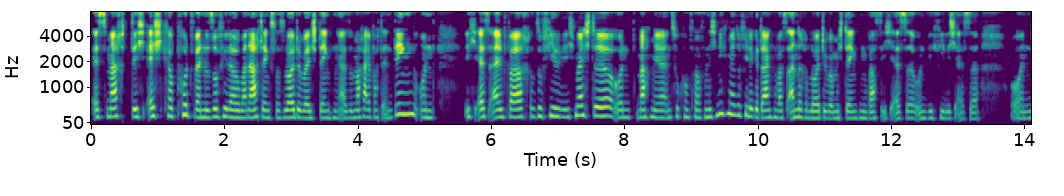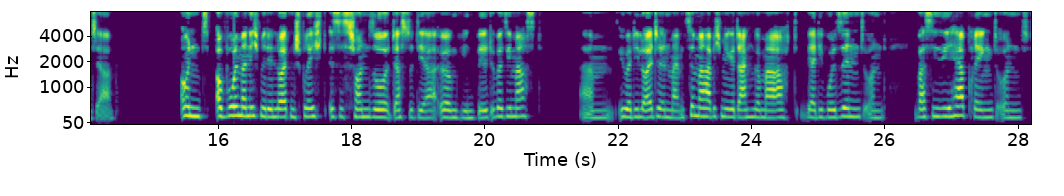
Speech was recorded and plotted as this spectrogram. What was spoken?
es macht dich echt kaputt, wenn du so viel darüber nachdenkst, was Leute über dich denken. Also mach einfach dein Ding und ich esse einfach so viel, wie ich möchte und mache mir in Zukunft hoffentlich nicht mehr so viele Gedanken, was andere Leute über mich denken, was ich esse und wie viel ich esse. Und ja. Und obwohl man nicht mit den Leuten spricht, ist es schon so, dass du dir irgendwie ein Bild über sie machst ähm, über die Leute in meinem Zimmer habe ich mir Gedanken gemacht, wer die wohl sind und was sie sie herbringt und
